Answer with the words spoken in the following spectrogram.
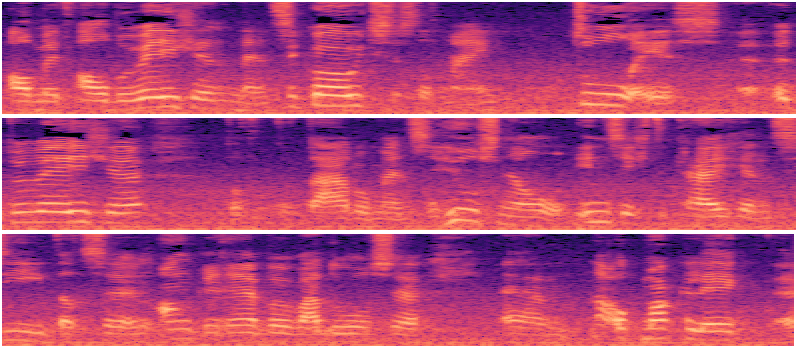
al met al bewegen mensen coach. Dus dat mijn tool is eh, het bewegen. Dat ik daardoor mensen heel snel inzichten krijgen en zie dat ze een anker hebben. Waardoor ze ehm, nou ook makkelijk eh,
